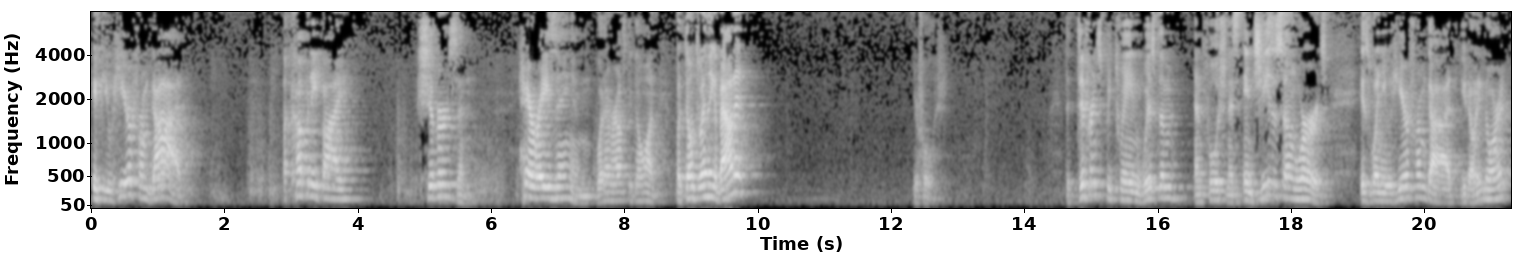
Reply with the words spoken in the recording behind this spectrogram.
If you hear from God, accompanied by shivers and hair raising and whatever else could go on, but don't do anything about it, you're foolish. The difference between wisdom and foolishness, in Jesus' own words, is when you hear from God, you don't ignore it,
